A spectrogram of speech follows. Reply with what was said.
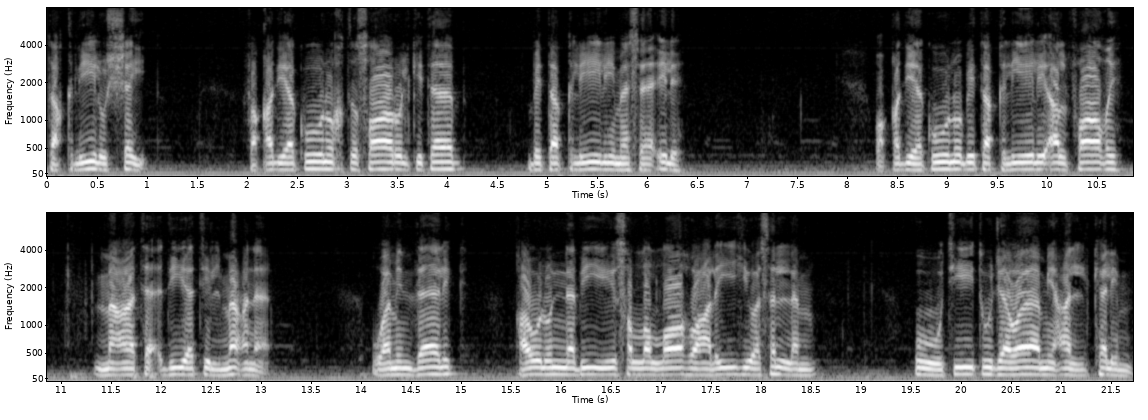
تقليل الشيء فقد يكون اختصار الكتاب بتقليل مسائله وقد يكون بتقليل ألفاظه مع تأدية المعنى ومن ذلك قول النبي صلى الله عليه وسلم أوتيت جوامع الكلم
